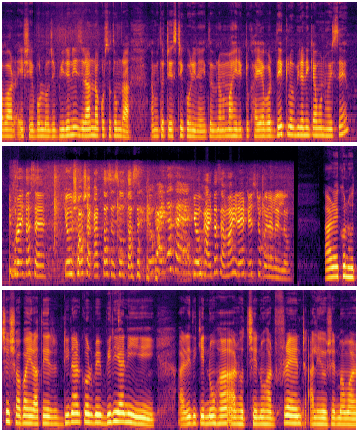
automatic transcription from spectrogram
আবার এসে বলল যে বিরিয়ানি যে রান্না করছ তোমরা? আমি তো টেস্টই করি নাই। তো আমার মাহির একটু খাই আবার দেখল বিরিয়ানি কেমন হয়েছে। কেউ শশা কাটতাছে চলতাছে। কেউ খাইতাছে? কেউ খাইতাছে মাহিরে টেস্ট করে লইলো। আর এখন হচ্ছে সবাই রাতের ডিনার করবে বিরিয়ানি। আর এদিকে নোহা আর হচ্ছে নোহার ফ্রেন্ড আলী হোসেন মামার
